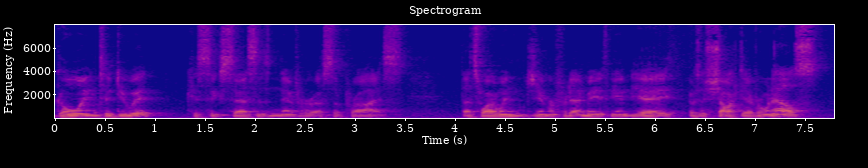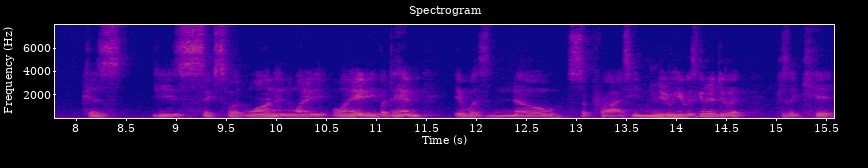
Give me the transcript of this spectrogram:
going to do it because success is never a surprise. That's why when Jimmer Fredette made it to the NBA, it was a shock to everyone else because he's six foot one and 180, 180. But to him, it was no surprise. He knew he Mhm. was going to do it as a kid.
